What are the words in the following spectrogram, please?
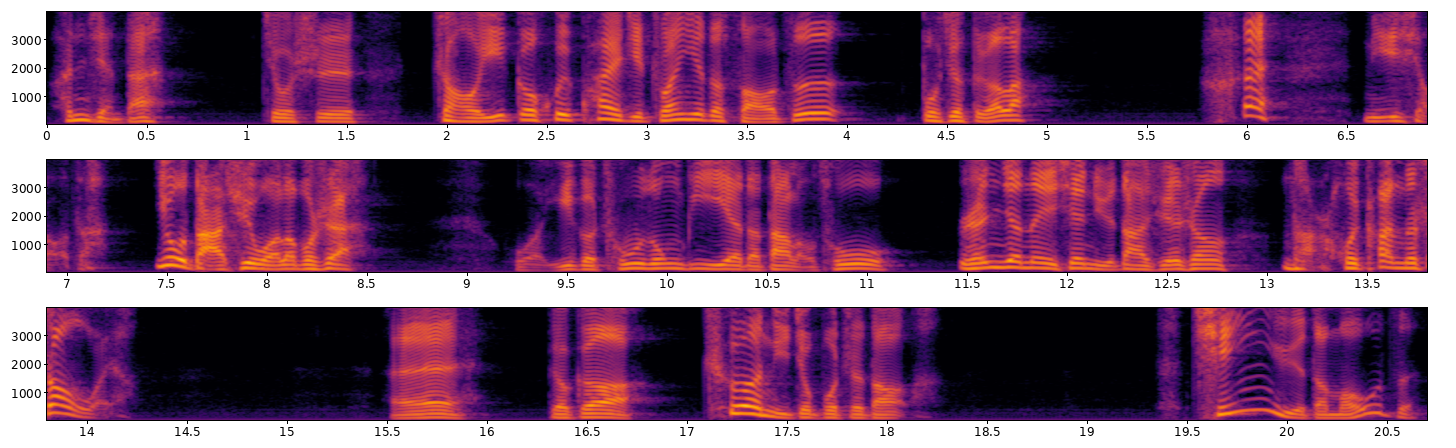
很简单，就是找一个会会计专业的嫂子，不就得了？”“嗨，你小子又打趣我了不是？我一个初中毕业的大老粗，人家那些女大学生哪会看得上我呀？”“哎，表哥。”这你就不知道了。秦宇的眸子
